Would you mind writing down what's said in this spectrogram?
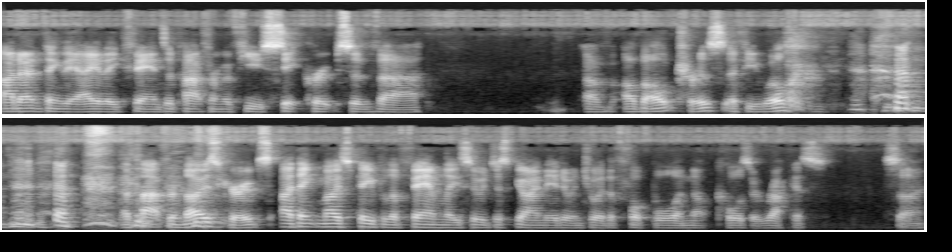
I don't think the A League fans, apart from a few set groups of uh, of, of ultras, if you will, apart from those groups, I think most people are families who are just going there to enjoy the football and not cause a ruckus. So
